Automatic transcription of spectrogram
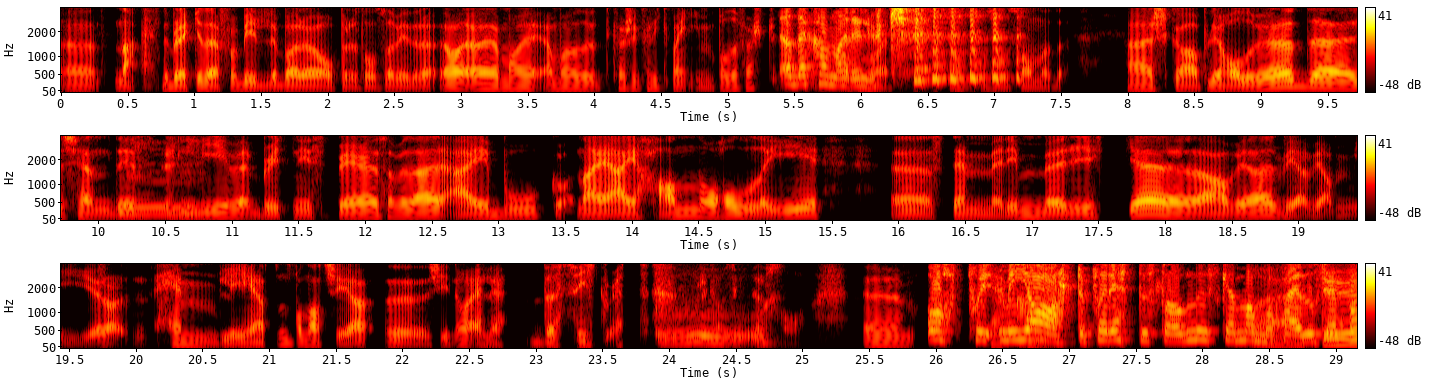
Uh, nei, det ble ikke det, for bildet bare opprettholdt seg videre. Ja, jeg, må, jeg må kanskje klikke meg inn på det først. Ja, det kan være lurt. Sånn, sånn det. Herskapelig Hollywood, kjendisliv, kjendisliv, Britney Spears har vi der, ei bok Nei, ei han å holde i. Stemmer i mørket har vi her. Vi har, vi har mye rart. Hemmeligheten på nattskia kino, eller The Secret. Uh. Um, oh, på, med kan... hjertet på rette staden, husker jeg mamma pleide å se på.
